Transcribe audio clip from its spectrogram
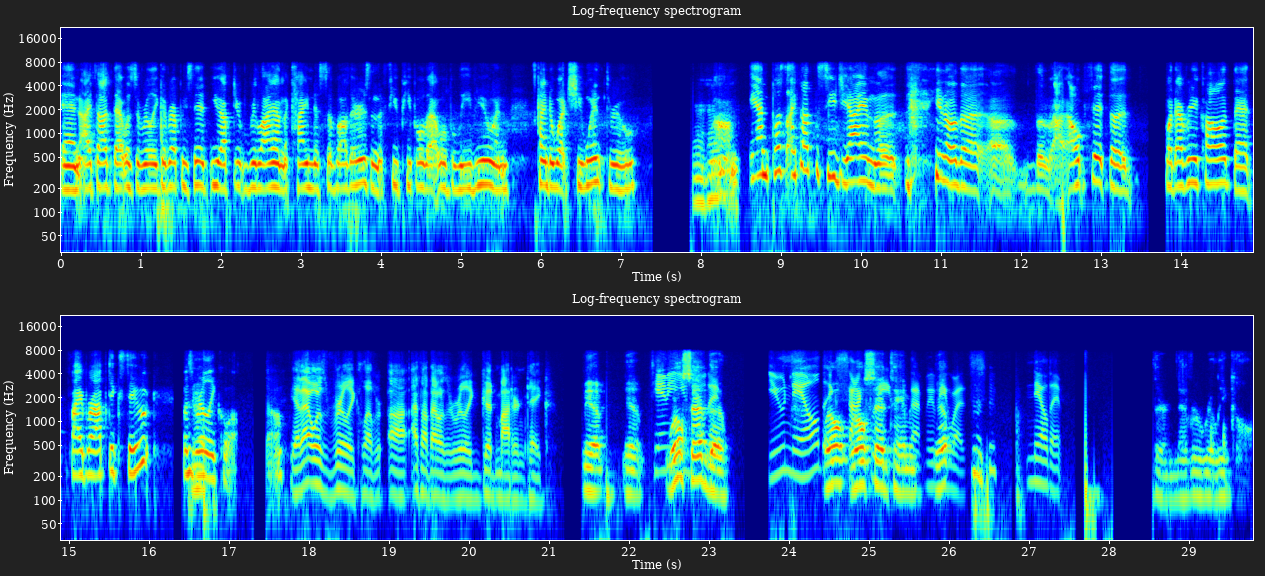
and i thought that was a really good represent you have to rely on the kindness of others and the few people that will believe you and it's kind of what she went through Mhm. um, and plus i thought the cgi and the you know the uh, the outfit the whatever you call it that fiber optic suit was Yeah. really cool so Yeah, that was really clever. Uh, I thought that was a really good modern take. Yeah. Yeah. Tammy, Well said, nailed it. though. You nailed Well- exactly well said, what Tammy. that movie Yep. was. nailed it. They're never really gone.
